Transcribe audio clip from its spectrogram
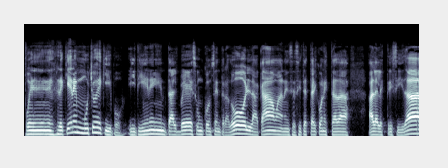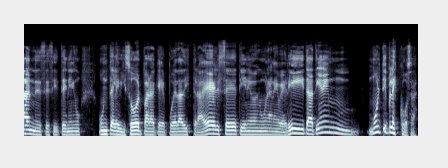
pues requieren muchos equipos y tienen tal vez un concentrador, la cama necesita estar conectada a la electricidad, tienen un, televisor para que pueda distraerse, tienen una neverita, tienen múltiples cosas.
